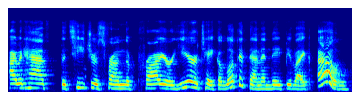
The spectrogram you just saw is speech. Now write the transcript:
I would have the teachers from the prior year take a look at them and they'd be like, oh,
